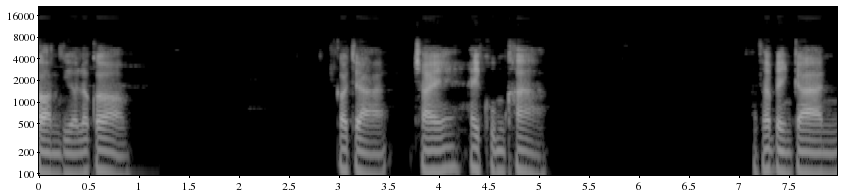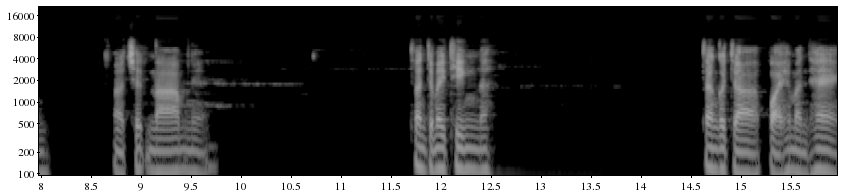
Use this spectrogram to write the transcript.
ตอนเดียวแล้วก็ ก็จะใช้ให้คุ้มค่า ถ้าเป็นการเช็ดน้ำเนี่ย ท่านจะไม่ทิ้งนะ ท่านก็จะปล่อยให้มันแห้ง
